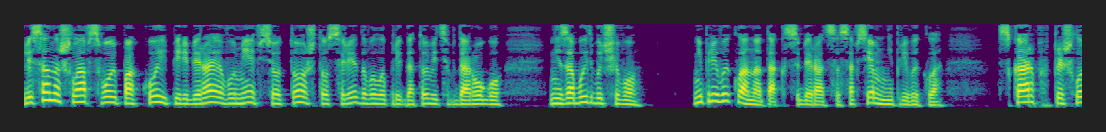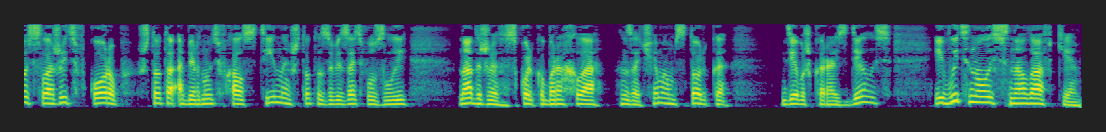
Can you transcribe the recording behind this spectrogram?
Лисана шла в свой покой, перебирая в уме все то, что следовало приготовить в дорогу. Не забыть бы чего. Не привыкла она так собираться, совсем не привыкла. Скарб пришлось сложить в короб, что-то обернуть в холстины, что-то завязать в узлы. Надо же, сколько барахла. Зачем им столько? Девушка разделась и вытянулась на лавке.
